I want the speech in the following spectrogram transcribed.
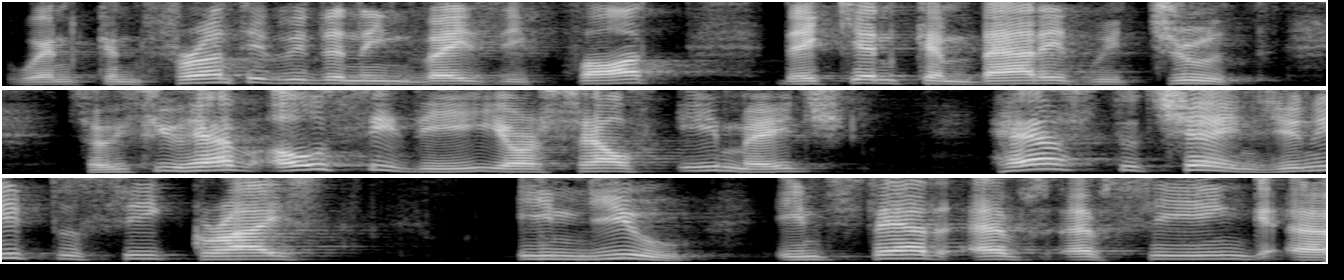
When confronted with an invasive thought, they can combat it with truth. So if you have OCD, your self image has to change. You need to see Christ in you instead of, of seeing a,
